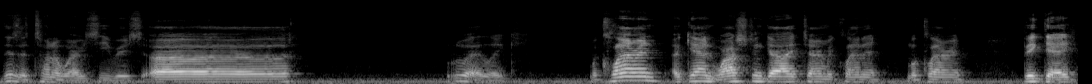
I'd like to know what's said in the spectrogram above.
There's a ton of wide receivers. Uh, who do I like? McLaurin, again, Washington guy, Terry McLaurin, McLaurin, big day.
